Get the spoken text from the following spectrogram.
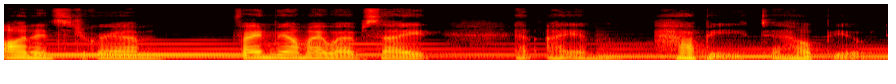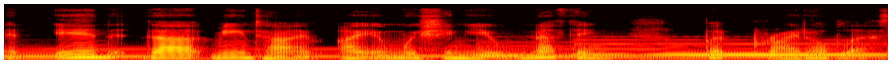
on Instagram, find me on my website, and I am happy to help you. And in the meantime, I am wishing you nothing but bridal bliss.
